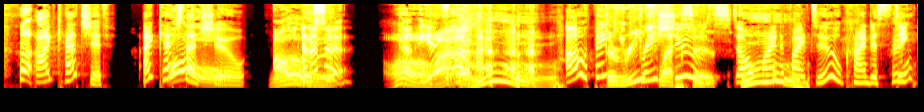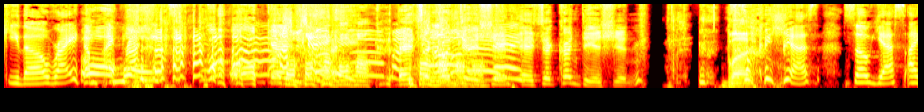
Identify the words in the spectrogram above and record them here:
I catch it. I catch that shoe. I'll And I'm listen. gonna Oh yeah. wow! Ooh. Oh, thank The you. Free shoes. Don't mind if I do. Kind of stinky though, right? Am Oh, I right? okay. It's a condition. Okay. It's a condition. But yes. So yes, I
